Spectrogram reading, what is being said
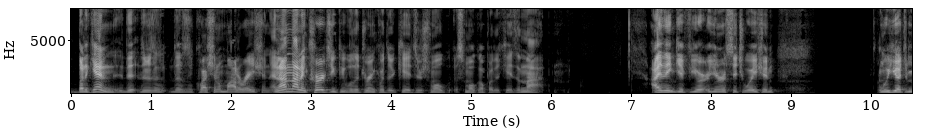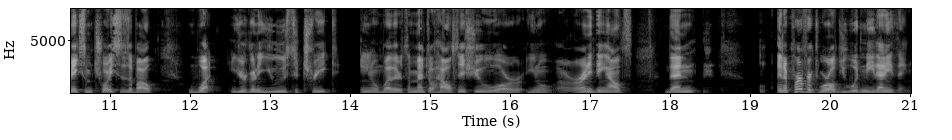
but again, there's a there's a question of moderation. And I'm not encouraging people to drink with their kids or smoke smoke up with their kids. I'm not. I think if you're you're in a situation where you have to make some choices about what you're going to use to treat, you know, whether it's a mental health issue or, you know, or anything else, then in a perfect world, you wouldn't need anything,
